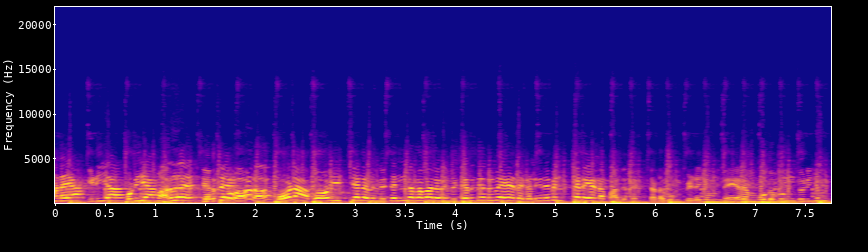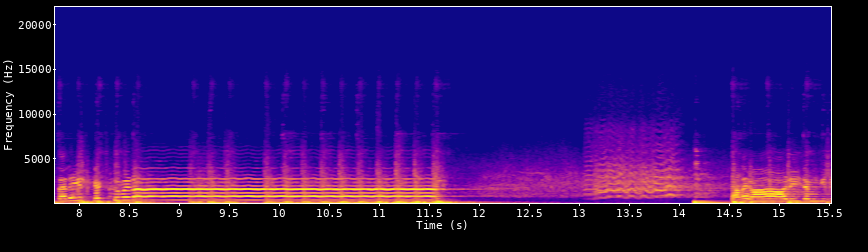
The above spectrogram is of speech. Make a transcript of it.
മടയാ ഇടിയാ പൊടിയാ മറുതേ ചെറുതേ വാടാ. പോടാ പോയി ചെലവിന് ചെല്ലറ വരവിന് ചെറു ചെറു വേലകൾ ഇരവിൽ കരയട പതിനെട്ടടവും പിഴയും നേരം മുടുമും തുരിയും തലയിൽ കെട്ടുമിട പടകാളി ചങ്കി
